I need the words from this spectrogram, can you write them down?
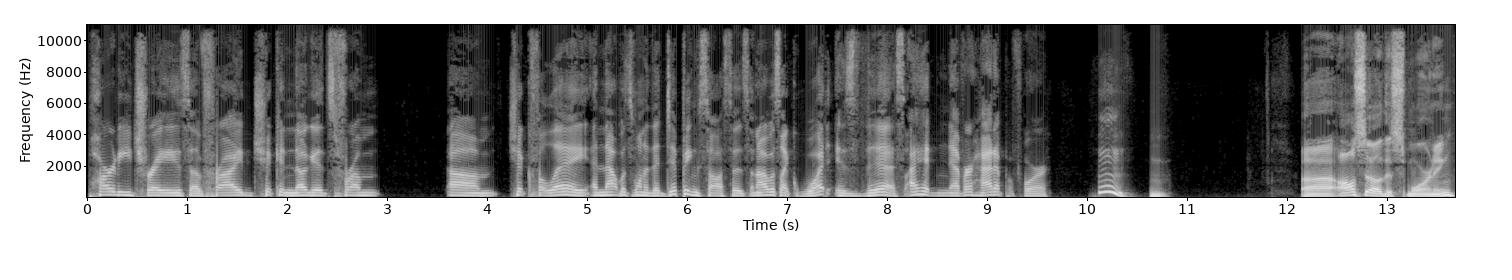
party trays of fried chicken nuggets from um, Chick fil A. And that was one of the dipping sauces. And I was like, what is this? I had never had it before. Uh, also, this morning,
